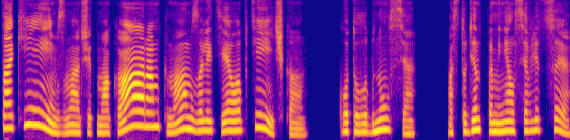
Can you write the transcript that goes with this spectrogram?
таким, значит, Макаром к нам залетела птичка. Кот улыбнулся, а студент поменялся в лице,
